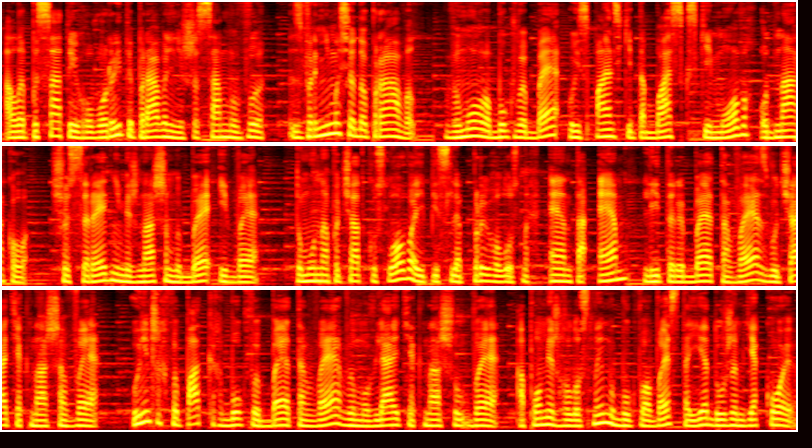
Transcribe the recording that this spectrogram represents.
але писати і говорити правильніше саме В. Звернімося до правил. Вимова букви Б у іспанській та баскській мовах однакова, щось середнє між нашими Б і В. Тому на початку слова і після приголосних Н та М літери Б та В звучать як наша В. У інших випадках букви Б та В вимовляють як нашу В, а поміж голосними буква В стає дуже м'якою,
